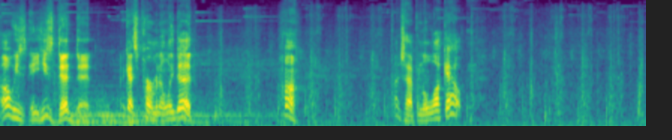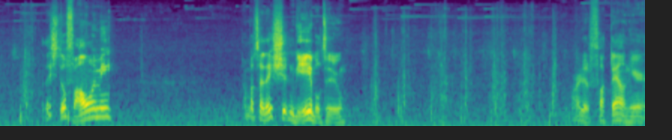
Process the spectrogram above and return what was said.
oh, he's he's dead dead. That guy's permanently dead. Huh. I just happened to luck out. Are they still following me? I'm about to say, they shouldn't be able to. I'm already the fuck down here.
